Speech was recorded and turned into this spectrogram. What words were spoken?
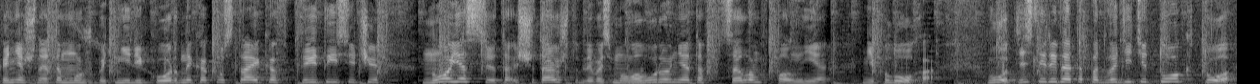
Конечно, это может быть не рекордный, как у страйков 3000, но я считаю, что для восьмого уровня это в целом вполне неплохо. Вот, если, ребята, подводить итог, то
